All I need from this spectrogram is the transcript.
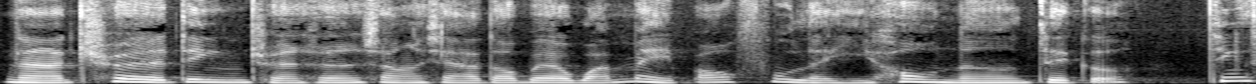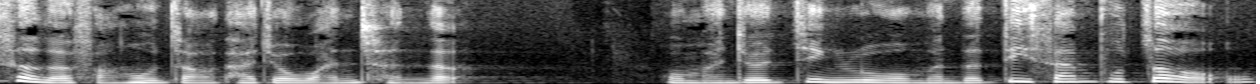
那确定全身上下都被完美包覆了以后呢，这个金色的防护罩它就完成了。我们就进入我们的第三步骤。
